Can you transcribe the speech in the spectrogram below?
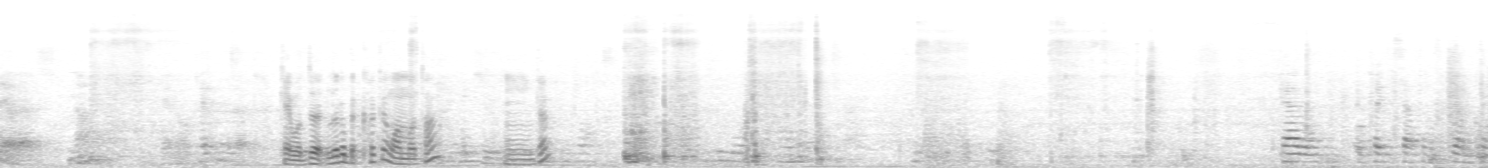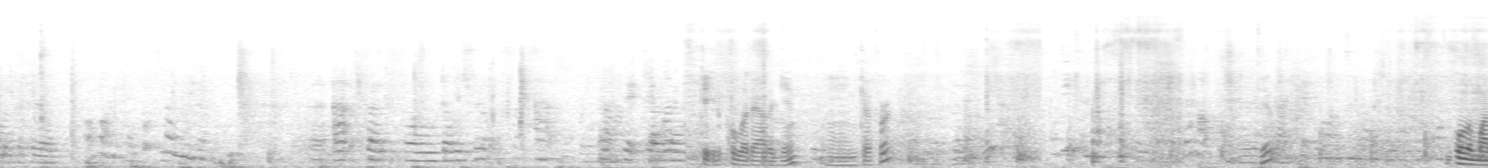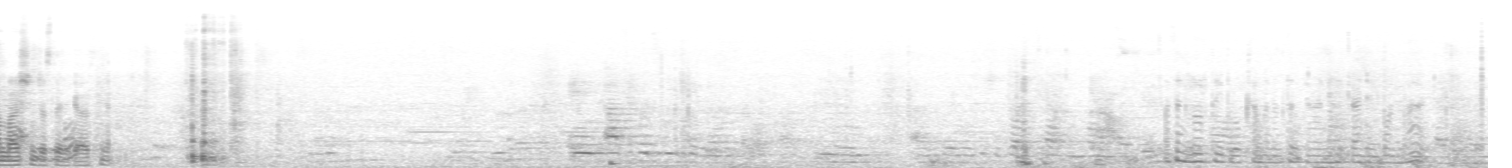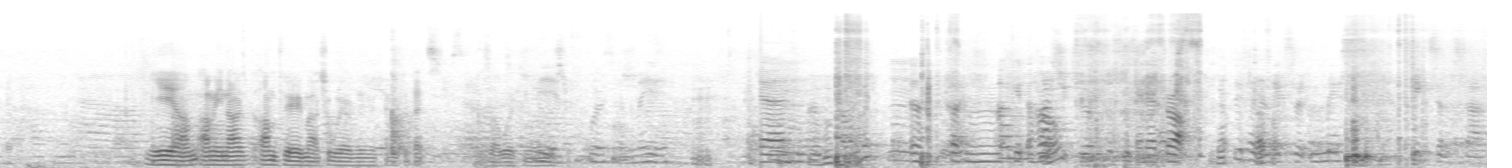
Okay, we'll do it a little bit quicker one more time. And go. Gargle and Cletus Sutton's down the corner. Uh, Art Funk from Don Street. Get you to pull it out again and go for it. Yep. All in one motion, just there you go. Yep. And afterwards we can, um, um, the official vote count and I think a lot of people will come in and think they're only going to have one vote. Yeah, I'm, I mean, I, I'm very much aware of everything, but that's because I work in the Yeah, industry. working in the media. Yeah. Uh, so I can get the hole and a drop. Yep, They've had an excellent mess, excellent stuff.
